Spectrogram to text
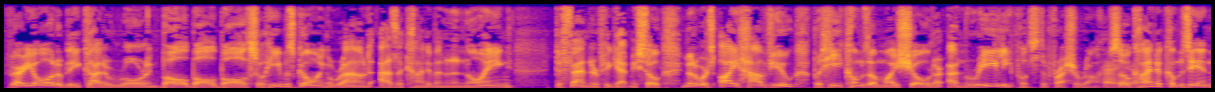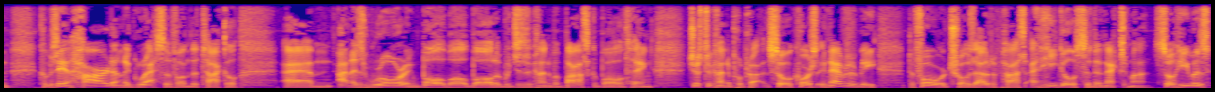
very audibly, kind of roaring, "Ball, ball, ball." So he was going around as a kind of an annoying defender, if you get me. So, in other words, I have you, but he comes on my shoulder and really puts the pressure on. Okay, so, yeah. kind of comes in, comes in hard and aggressive on the tackle, um, and is roaring ball, ball, ball, which is a kind of a basketball thing, just to kind of put. Pra- so, of course, inevitably, the forward throws out a pass and he goes to the next man. So he was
